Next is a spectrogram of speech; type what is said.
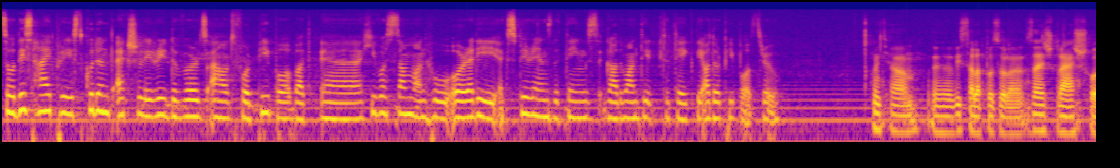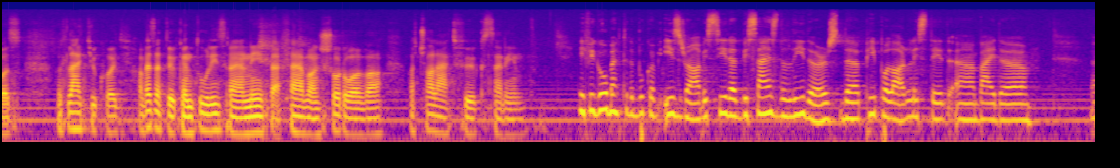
So this high priest couldn't actually read the words out for people, but uh, he was someone who already experienced the things God wanted to take the other people through. Hogyha ö, visszalapozol az Esdráshoz, ott látjuk, hogy a vezetőkön túl Izrael népe fel van sorolva a családfők szerint. If we go back to the book of Israel, we see that besides the leaders, the people are listed uh, by the uh,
